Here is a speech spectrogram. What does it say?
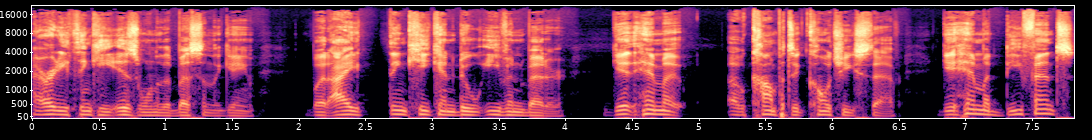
I already think he is one of the best in the game, but I think he can do even better. Get him a, a competent coaching staff. Get him a defense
